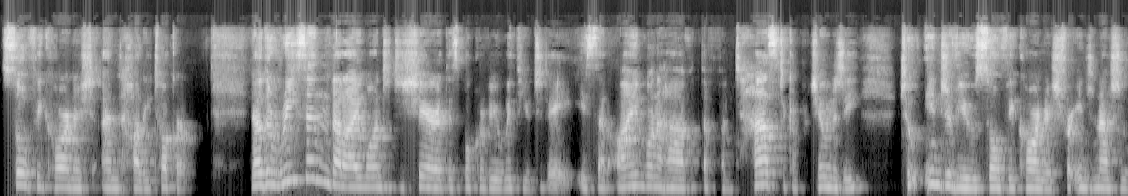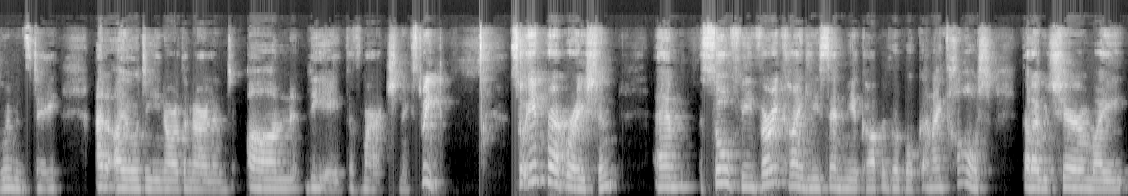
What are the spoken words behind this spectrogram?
Sophie Cornish and Holly Tucker. Now, the reason that I wanted to share this book review with you today is that I'm going to have the fantastic opportunity to interview Sophie Cornish for International Women's Day at IOD Northern Ireland on the 8th of March next week. So, in preparation, um, Sophie very kindly sent me a copy of her book, and I thought that I would share my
